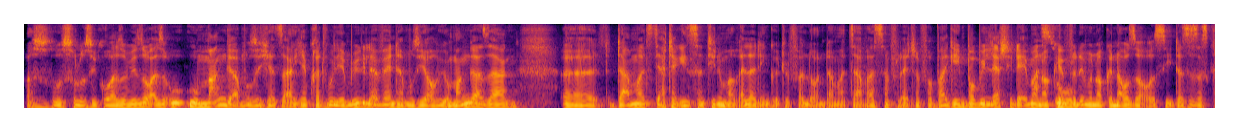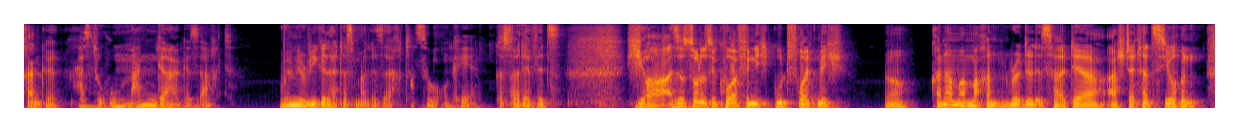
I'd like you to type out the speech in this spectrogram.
also Solo Sikoa sowieso. Also U- Umanga muss ich jetzt sagen. Ich habe gerade William Regal erwähnt, da muss ich auch Umanga sagen. Äh, damals, der hat ja gegen Santino Marella den Gürtel verloren. Damals, da war es dann vielleicht noch vorbei. Gegen Bobby Lashley, der immer Ach noch kämpft und immer noch genauso aussieht. Das ist das Kranke. Hast du Umanga gesagt? William Regal hat das mal gesagt. Ach so, okay. Das war der Witz. Ja, also Solo Sikoa finde ich gut, freut mich. Ja, kann er mal machen. Riddle ist halt der Arsch der Nation.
